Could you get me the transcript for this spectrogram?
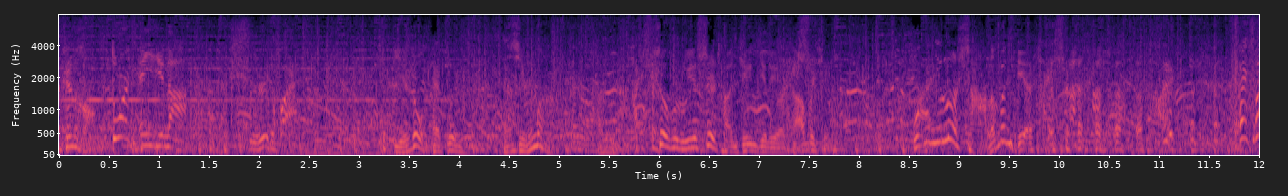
真好，多少钱一斤呐？十块，比肉还贵，行吗？社会主义市场经济的有啥不行？我看你乐傻了吧你？开车！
